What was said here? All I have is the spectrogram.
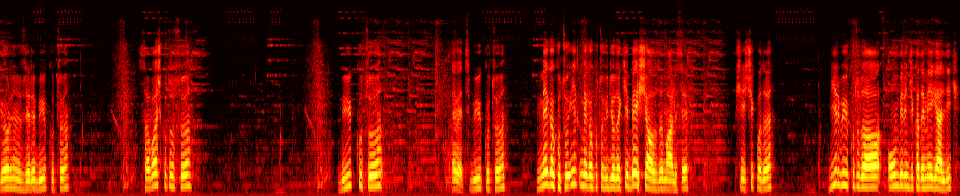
Gördüğünüz üzere büyük kutu. Savaş kutusu. Büyük kutu. Evet büyük kutu. Mega kutu. ilk mega kutu videodaki 5 yazdı maalesef. Bir şey çıkmadı. Bir büyük kutu daha. 11. kademeye geldik.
